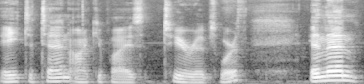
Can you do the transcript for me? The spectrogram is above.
8 to 10 occupies two ribs worth. And then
